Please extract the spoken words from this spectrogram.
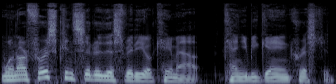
When our first Consider This video came out, Can You Be Gay and Christian?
